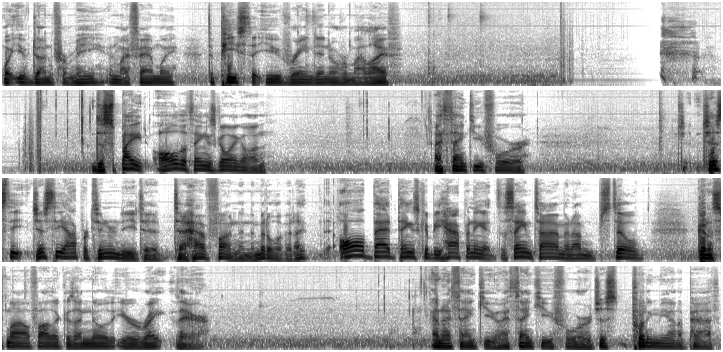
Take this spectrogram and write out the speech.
what you've done for me and my family, the peace that you've reigned in over my life. Despite all the things going on, I thank you for just the just the opportunity to to have fun in the middle of it. I, all bad things could be happening at the same time, and I'm still going to smile, Father, because I know that you're right there. And I thank you. I thank you for just putting me on a path.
